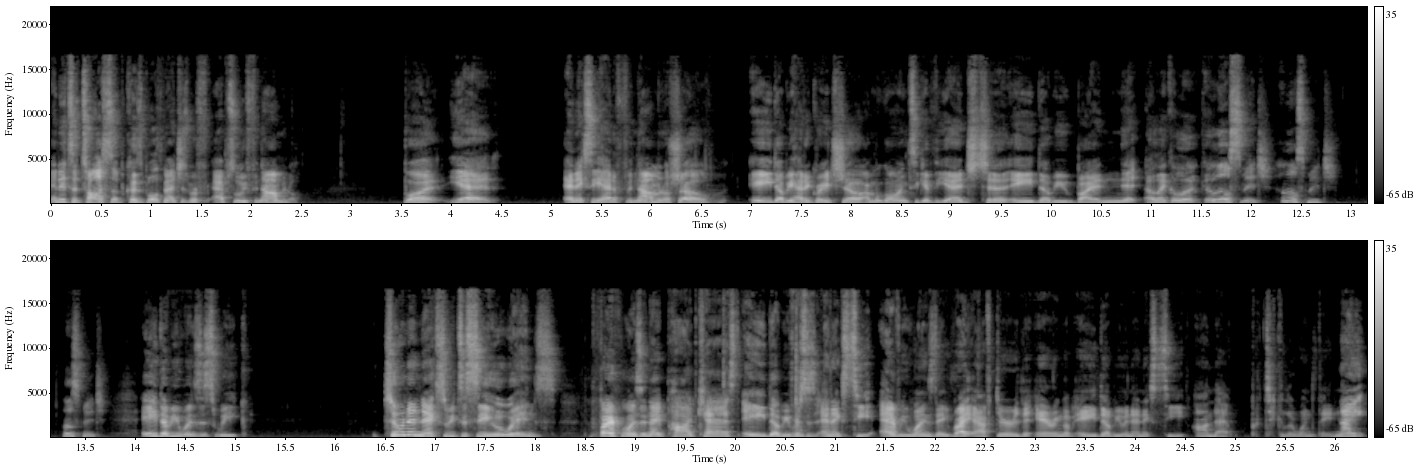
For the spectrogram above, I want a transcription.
and it's a toss up because both matches were absolutely phenomenal. But yeah, NXT had a phenomenal show. AEW had a great show. I'm going to give the edge to AEW by a nit, uh, like a, a little smidge, a little smidge, a little smidge. AEW wins this week. Tune in next week to see who wins. Fight for Wednesday Night podcast, AEW versus NXT, every Wednesday, right after the airing of AEW and NXT on that particular Wednesday night.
